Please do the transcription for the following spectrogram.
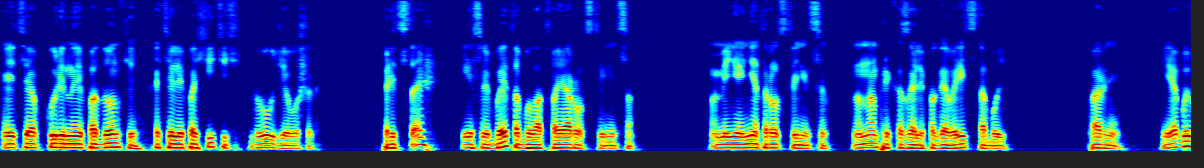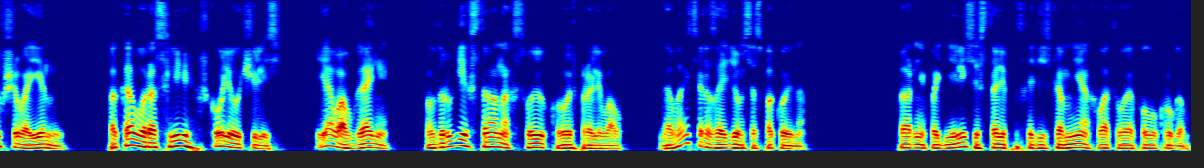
Эти обкуренные подонки хотели похитить двух девушек. Представь, если бы это была твоя родственница. У меня нет родственницы, но нам приказали поговорить с тобой. Парни, я бывший военный. Пока вы росли, в школе учились. Я в Афгане, в других странах свою кровь проливал. Давайте разойдемся спокойно. Парни поднялись и стали подходить ко мне, охватывая полукругом.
